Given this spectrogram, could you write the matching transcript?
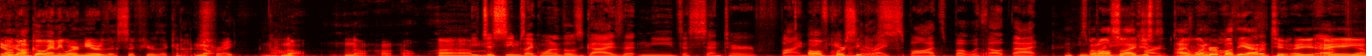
You, know, don't I- go anywhere near this if you're the Canucks, No. right? No. No, no, no, no. Um, He just seems like one of those guys that needs a center finding Oh, of him course in he the right spots, but without that, he's but also, I just I wonder drive about the attitude. I, Yeah. I Yeah.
